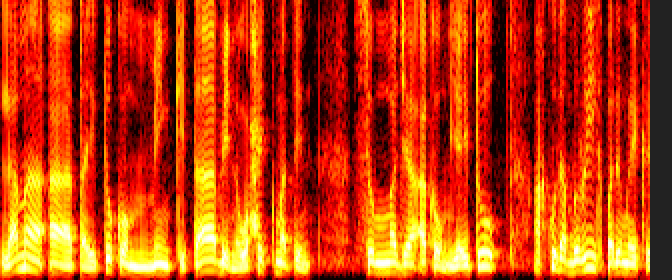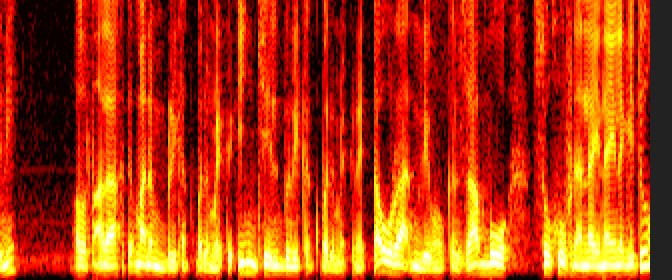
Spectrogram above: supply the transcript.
Lama ataitukum min kitabin wa hikmatin. Summa ja'akum. Iaitu, aku dah beri kepada mereka ni. Allah Ta'ala kata, mana memberikan kepada mereka? Injil, berikan kepada mereka ni. Taurat, berikan kepada Zabur, Suhuf dan lain-lain lagi tu.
